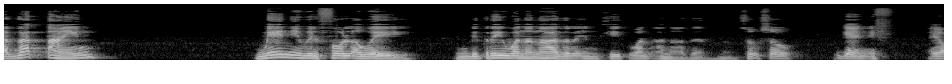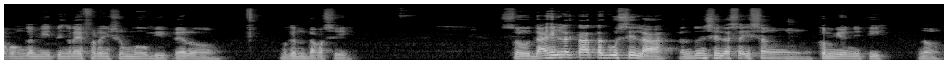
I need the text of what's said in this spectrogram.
At that time, many will fall away and betray one another and hate one another. So, so again, if ayokong gamitin reference yung movie, pero maganda kasi. So, dahil nagtatago sila, andun sila sa isang community. No?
